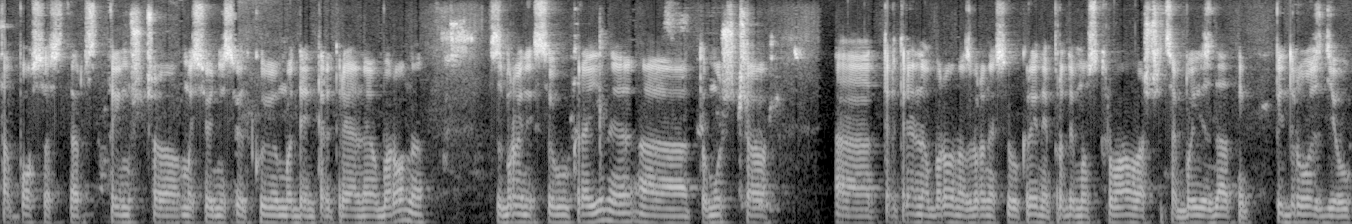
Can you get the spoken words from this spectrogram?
та посестер з тим, що ми сьогодні святкуємо День територіальної оборони Збройних сил України, е, тому що е, територіальна оборона збройних сил України продемонструвала, що це боєздатний підрозділ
